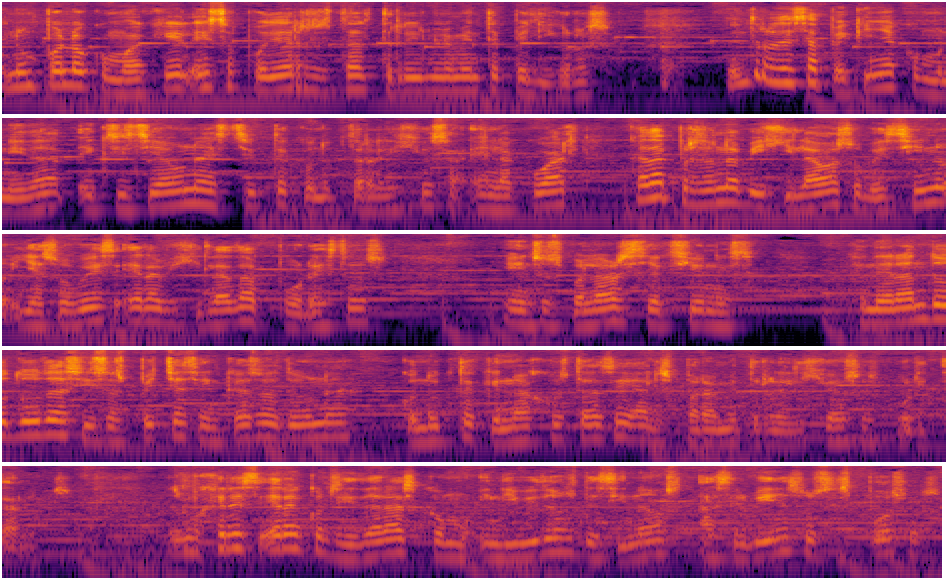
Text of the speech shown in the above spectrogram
En un pueblo como aquel esto podía resultar terriblemente peligroso. Dentro de esa pequeña comunidad existía una estricta conducta religiosa en la cual cada persona vigilaba a su vecino y a su vez era vigilada por estos en sus palabras y acciones generando dudas y sospechas en caso de una conducta que no ajustase a los parámetros religiosos puritanos. Las mujeres eran consideradas como individuos destinados a servir a sus esposos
